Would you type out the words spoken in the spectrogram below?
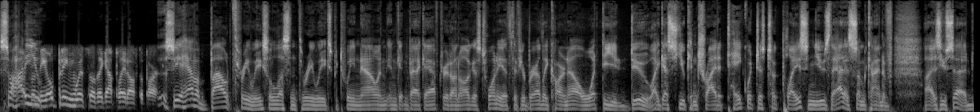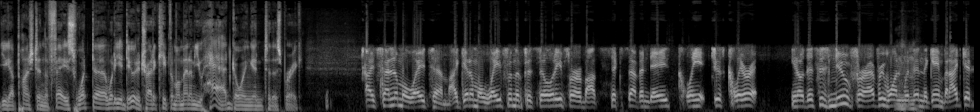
So how uh, do you? From the opening whistle, they got played off the park. So you have about three weeks, a little less than three weeks between now and, and getting back after it on August twentieth. If you're Bradley Carnell, what do you do? I guess you can try to take what just took place and use that as some kind of, uh, as you said, you got punched in the face. What uh, what do you do to try to keep the momentum you had going into this break? I send them away, Tim. I get them away from the facility for about six, seven days. Clean, just clear it. You know, this is new for everyone mm-hmm. within the game. But I'd get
